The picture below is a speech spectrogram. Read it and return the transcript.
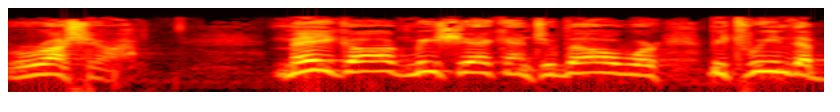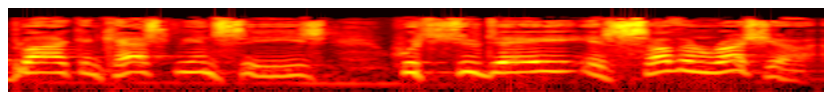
Russia. Magog, Meshech, and Tubal were between the Black and Caspian Seas, which today is southern Russia.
